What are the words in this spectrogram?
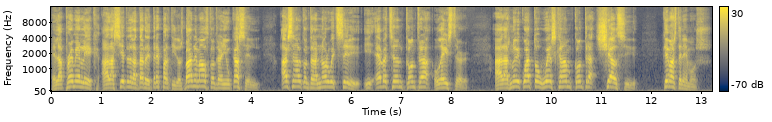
En la Premier League, a las 7 de la tarde, tres partidos. Barnemouth contra Newcastle. Arsenal contra Norwich City. Y Everton contra Leicester. A las 9 y cuarto, West Ham contra Chelsea. ¿Qué más tenemos?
